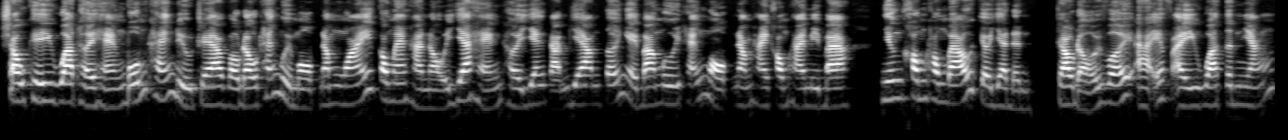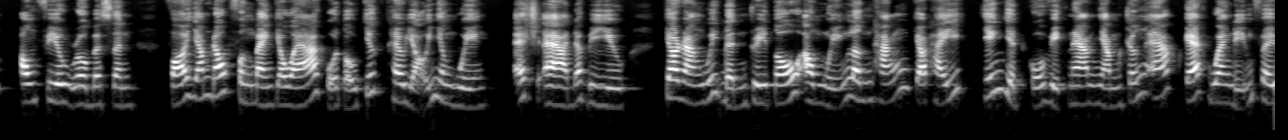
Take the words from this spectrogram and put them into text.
Sau khi qua thời hạn 4 tháng điều tra vào đầu tháng 11 năm ngoái, Công an Hà Nội gia hạn thời gian tạm giam tới ngày 30 tháng 1 năm 2023, nhưng không thông báo cho gia đình. Trao đổi với AFA qua tin nhắn, ông Phil Robertson, Phó Giám đốc phân ban châu Á của Tổ chức Theo dõi Nhân quyền HRW, cho rằng quyết định truy tố ông Nguyễn Lân Thắng cho thấy chiến dịch của Việt Nam nhằm trấn áp các quan điểm phê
